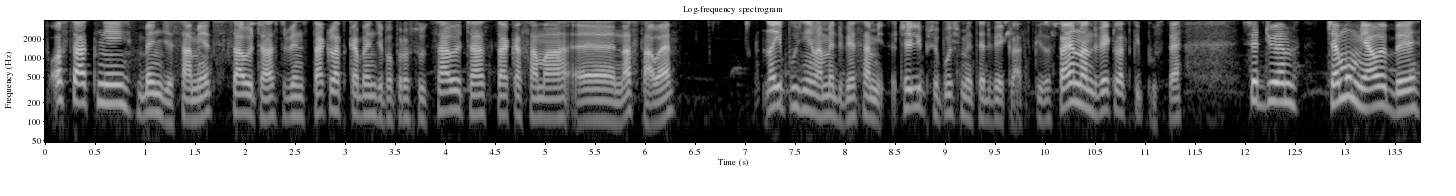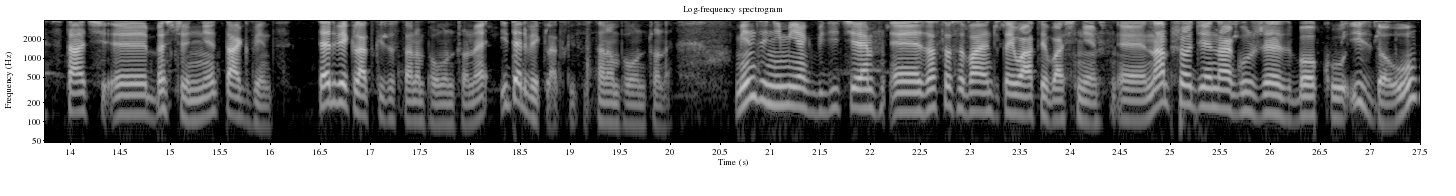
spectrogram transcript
w ostatniej będzie samiec cały czas, więc ta klatka będzie po prostu cały czas taka sama e, na stałe. No i później mamy dwie samice, czyli przypuśćmy te dwie klatki. Zostają nam dwie klatki puste. Stwierdziłem, czemu miałyby stać yy, bezczynnie. Tak więc te dwie klatki zostaną połączone i te dwie klatki zostaną połączone. Między nimi, jak widzicie, e, zastosowałem tutaj łaty właśnie e, na przodzie, na górze, z boku i z dołu.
